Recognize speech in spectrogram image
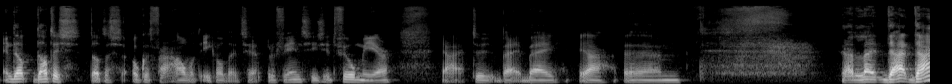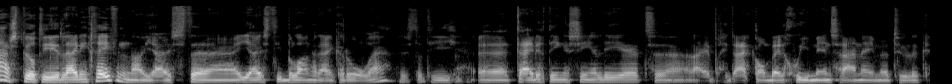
En dat, dat, is, dat is ook het verhaal wat ik altijd zeg. Preventie zit veel meer ja, te, bij, bij ja, um, ja, daar, daar speelt die leidinggevende nou juist, uh, juist die belangrijke rol. Hè? Dus dat hij uh, tijdig dingen signaleert. Uh, nou, je begint eigenlijk al bij de goede mensen aannemen natuurlijk.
